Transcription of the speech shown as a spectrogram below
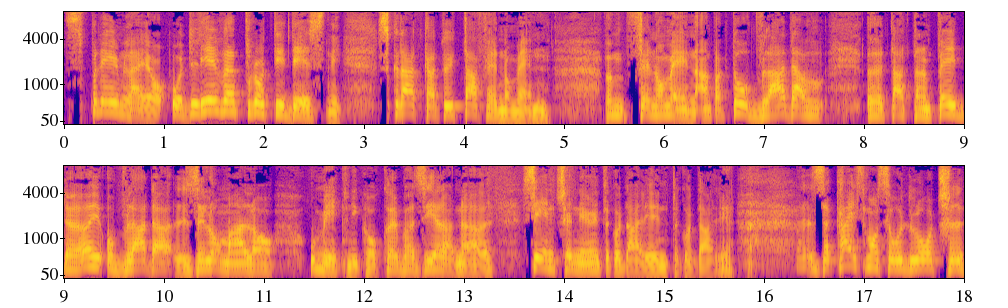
spremljajo od leve proti desni. Skratka, to je ta fenomen. fenomen ampak to obvlada, eh, ta Trumpej obvlada zelo malo umetnikov, ker bazira na senčenju in tako dalje in tako dalje. Zakaj smo se odločili,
